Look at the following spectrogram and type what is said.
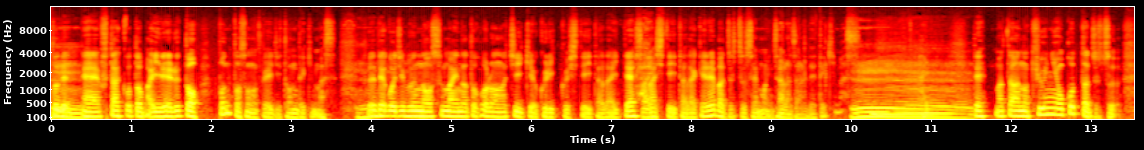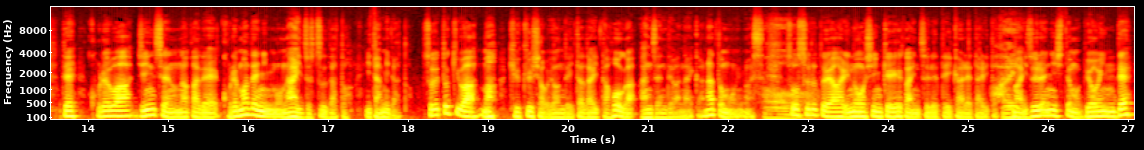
とで、えー、二言葉入れるとポンとそのページ飛んできます。それでご自分のお住まいのところの地域をクリックしていただいて探していただければ頭痛専門にザラザラ出てきます、はい、でまたあの急に起こった頭痛。でこれは人生の中でこれまでにもない頭痛だと痛みだと。そういう時は、まあ、救急車を呼んでいただいた方が安全ではないかなと思います。そうするとやはり脳神経外科に連れて行かれたりとか、はい。まあ、いずれにしても病院で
